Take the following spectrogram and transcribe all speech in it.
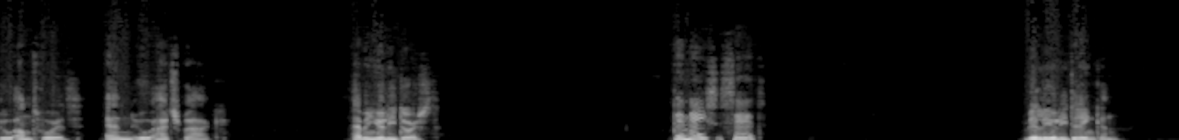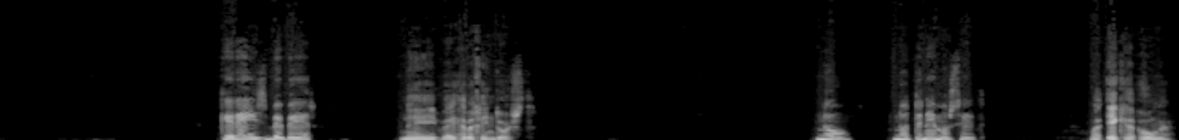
uw antwoord en uw uitspraak. Hebben jullie dorst? ¿Tenéis sed? Willen jullie drinken? ¿Queréis beber? Nee, wij hebben geen dorst. No, no tenemos sed. Maar ik heb honger.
